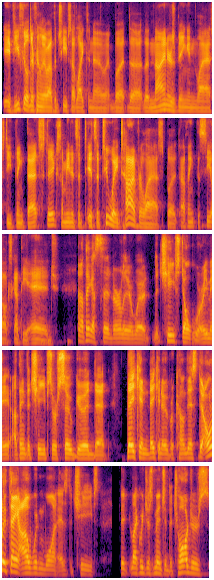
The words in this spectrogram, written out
if you feel differently about the Chiefs, I'd like to know. But the the Niners being in last, do you think that sticks? I mean, it's a it's a two way tie for last, but I think the Seahawks got the edge and I think I said it earlier where the Chiefs don't worry me. I think the Chiefs are so good that they can they can overcome this. The only thing I wouldn't want as the Chiefs, that, like we just mentioned, the Chargers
